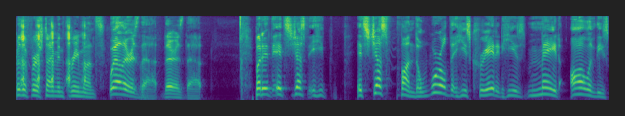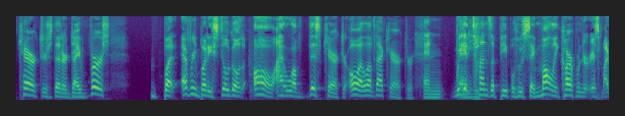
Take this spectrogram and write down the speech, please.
for the first time in three months. Well, there is that. There is that. But it, it's just he. It's just fun. The world that he's created, he's made all of these characters that are diverse, but everybody still goes, "Oh, I love this character. Oh, I love that character." And We and get he- tons of people who say Molly Carpenter is my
